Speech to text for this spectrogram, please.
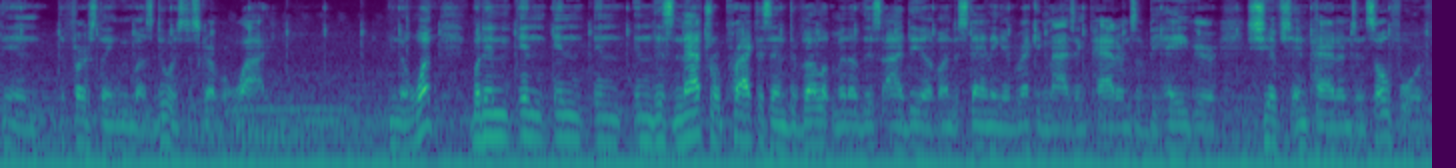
then the first thing we must do is discover why. You know what? But in in in in in this natural practice and development of this idea of understanding and recognizing patterns of behavior, shifts in patterns, and so forth,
